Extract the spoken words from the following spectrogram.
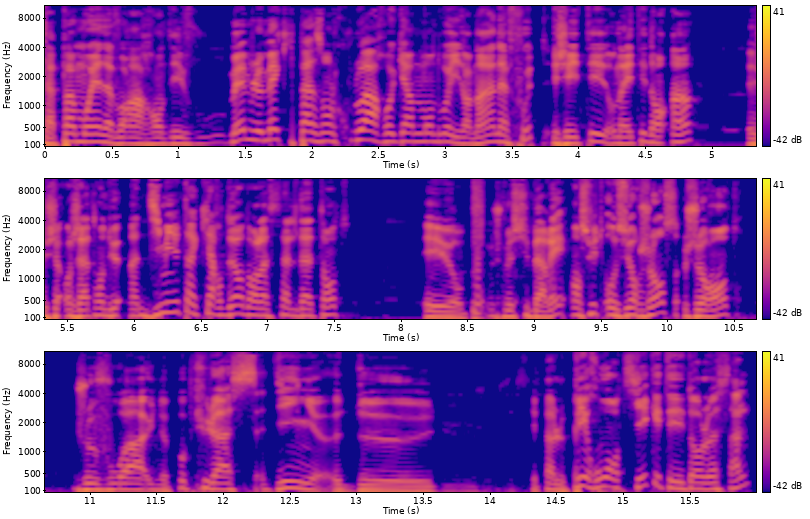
t'as pas moyen d'avoir un rendez-vous. Même le mec, il passe dans le couloir, regarde mon doigt, il en a rien à foutre. J'ai été, on a été dans un, j'ai attendu un- 10 minutes, un quart d'heure dans la salle d'attente et euh, je me suis barré. Ensuite, aux urgences, je rentre, je vois une populace digne de, du, je sais pas, le Pérou entier qui était dans la salle.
